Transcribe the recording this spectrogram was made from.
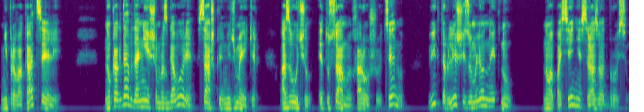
Не провокация ли? Но когда в дальнейшем разговоре Сашка Имиджмейкер озвучил эту самую хорошую цену, Виктор лишь изумленно икнул, но опасения сразу отбросил.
